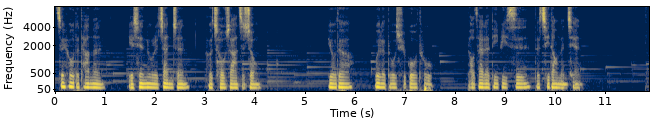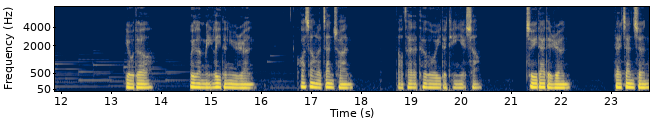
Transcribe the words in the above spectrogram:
最后的他们也陷入了战争和仇杀之中，有的。为了夺取国土，倒在了底比斯的祈祷门前。有的为了美丽的女人，跨上了战船，倒在了特洛伊的田野上。这一代的人，在战争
